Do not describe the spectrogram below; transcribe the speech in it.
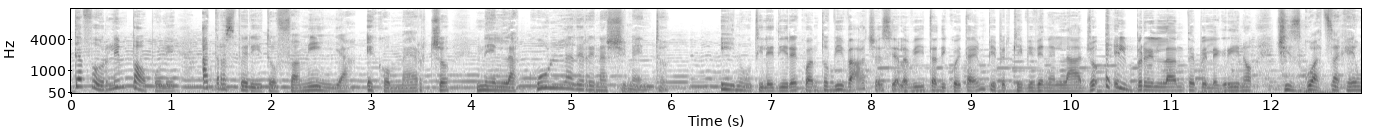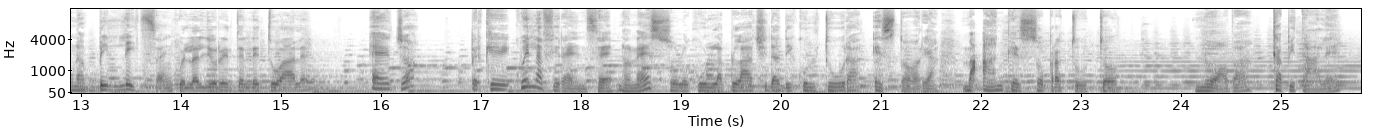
da Forli in Popoli, ha trasferito famiglia e commercio nella culla del Rinascimento. Inutile dire quanto vivace sia la vita di quei tempi per chi vive nell'agio e il brillante pellegrino ci sguazza che è una bellezza in quell'agliura intellettuale. Eh già, perché quella Firenze non è solo culla placida di cultura e storia, ma anche e soprattutto nuova capitale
